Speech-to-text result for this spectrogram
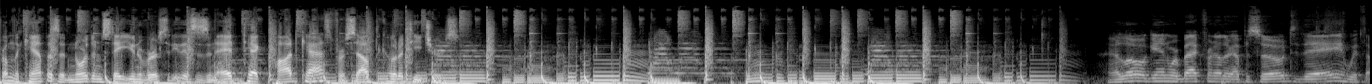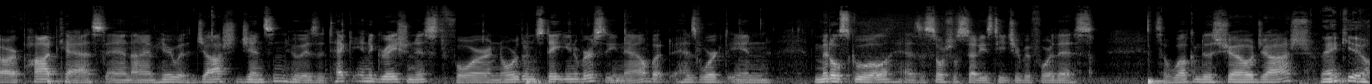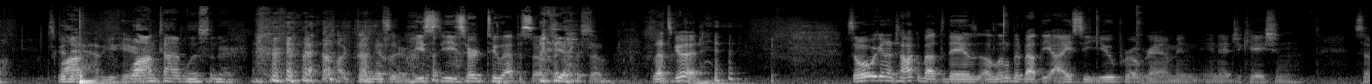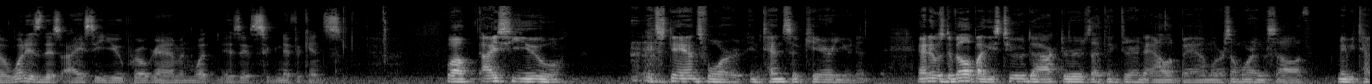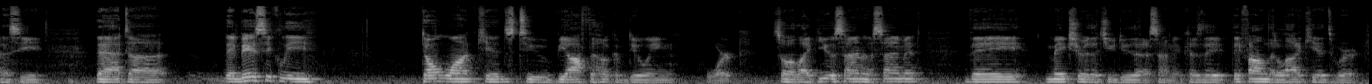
From the campus at Northern State University, this is an Ed Tech podcast for South Dakota teachers. Hello again. We're back for another episode today with our podcast, and I'm here with Josh Jensen, who is a tech integrationist for Northern State University now, but has worked in middle school as a social studies teacher before this. So, welcome to the show, Josh. Thank you. It's good long, to have you here. Long time listener. long time listener. He's he's heard two episodes, I Yes. think, so, so that's good. so, what we're going to talk about today is a little bit about the ICU program in in education. So, what is this ICU program, and what is its significance? Well, ICU, it stands for Intensive Care Unit. And it was developed by these two doctors, I think they're in Alabama or somewhere in the South, maybe Tennessee, that uh, they basically don't want kids to be off the hook of doing work. So, like, you assign an assignment, they make sure that you do that assignment because they, they found that a lot of kids were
